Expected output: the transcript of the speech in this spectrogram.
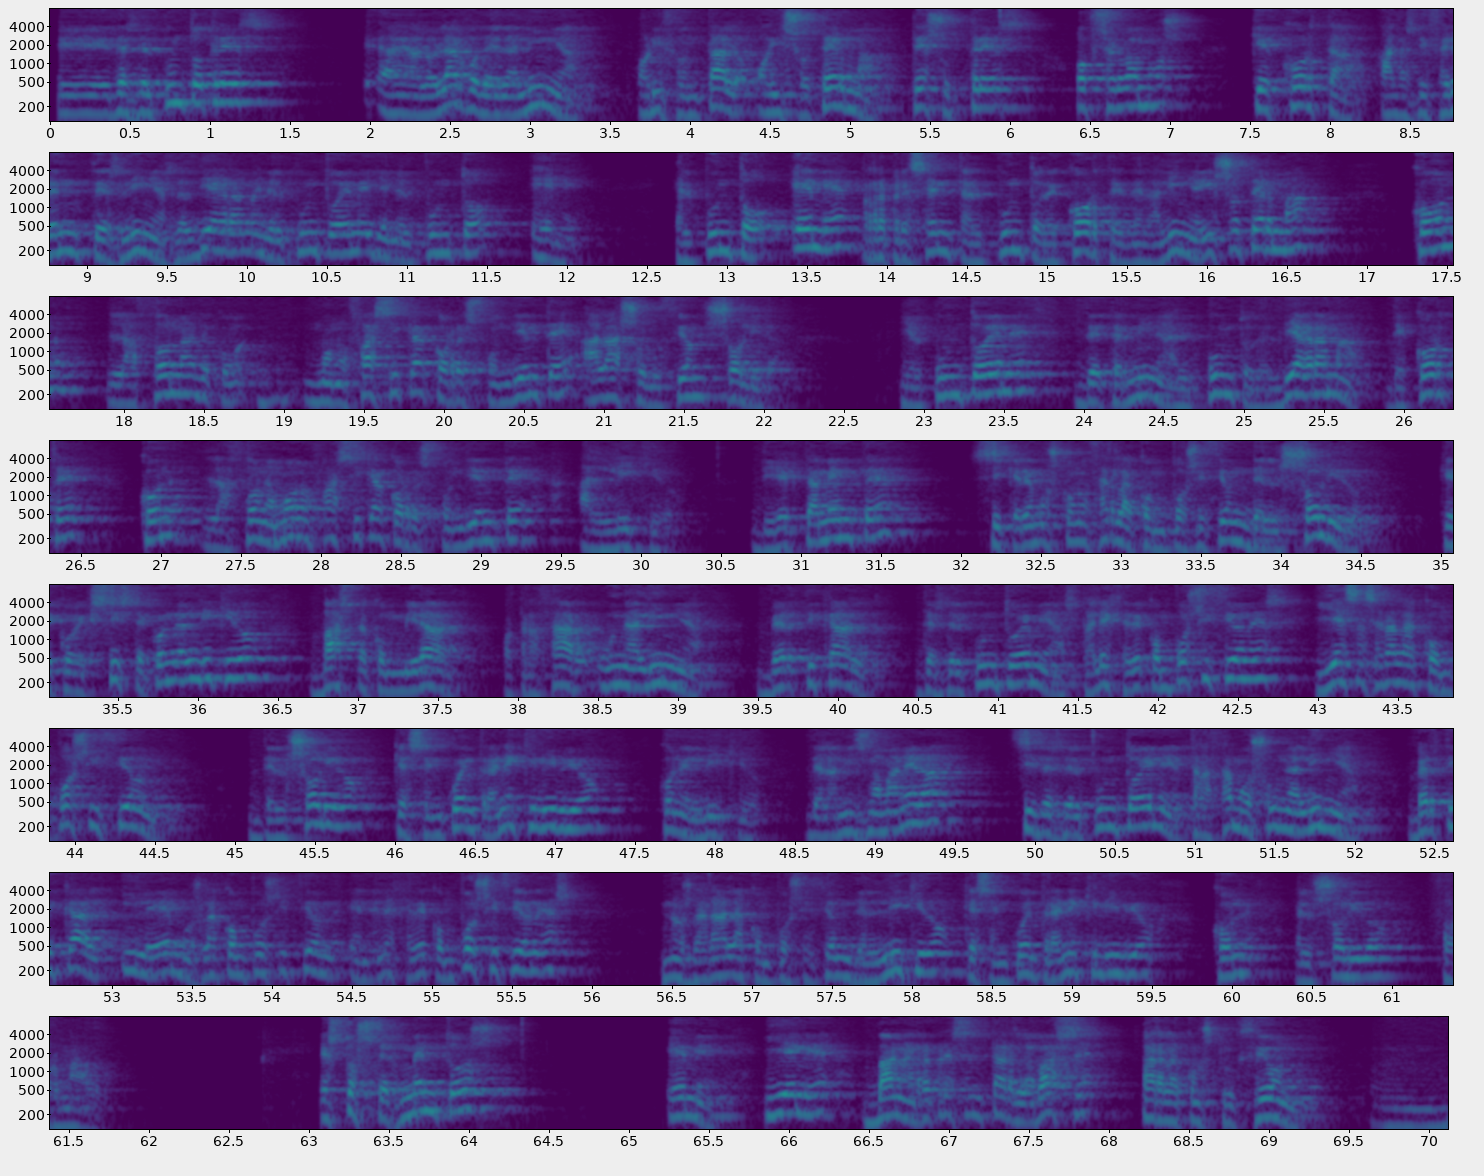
Eh, desde el punto 3, eh, a lo largo de la línea horizontal o isoterma T sub 3, observamos que corta a las diferentes líneas del diagrama en el punto M y en el punto N. El punto M representa el punto de corte de la línea isoterma con la zona monofásica correspondiente a la solución sólida. Y el punto N determina el punto del diagrama de corte con la zona monofásica correspondiente al líquido. Directamente, si queremos conocer la composición del sólido que coexiste con el líquido, basta con mirar o trazar una línea vertical desde el punto M hasta el eje de composiciones y esa será la composición del sólido que se encuentra en equilibrio con el líquido. De la misma manera, si desde el punto N trazamos una línea vertical y leemos la composición en el eje de composiciones, nos dará la composición del líquido que se encuentra en equilibrio con el sólido formado. Estos segmentos M y N van a representar la base para la construcción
